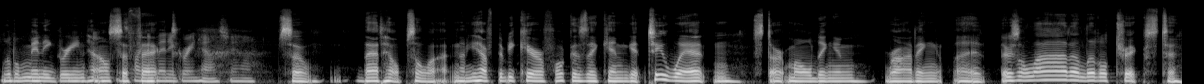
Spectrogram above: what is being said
little mini mm-hmm. greenhouse it's effect. like a mini greenhouse, yeah. So that helps a lot. Now you have to be careful because they can get too wet and start molding and rotting. But there's a lot of little tricks to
